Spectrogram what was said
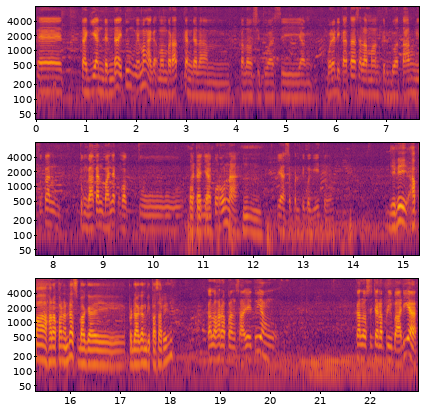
eh, tagihan denda itu memang agak memberatkan dalam kalau situasi yang boleh dikata selama hampir dua tahun itu kan tunggakan banyak waktu COVID adanya ya? corona hmm. ya seperti begitu jadi apa harapan anda sebagai pedagang di pasar ini kalau harapan saya itu yang kalau secara pribadi ya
